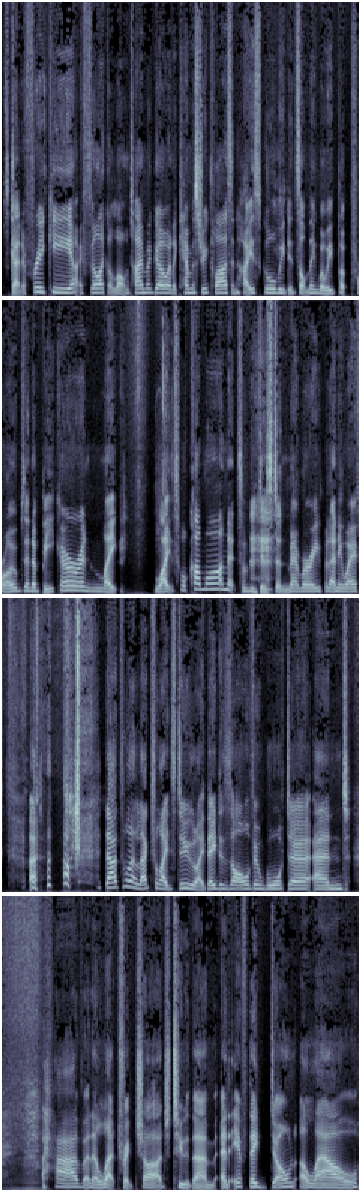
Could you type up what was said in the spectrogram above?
It's kind of freaky. I feel like a long time ago in a chemistry class in high school, we did something where we put probes in a beaker and like lights will come on. It's a mm-hmm. distant memory, but anyway, that's what electrolytes do. Like they dissolve in water and have an electric charge to them. And if they don't allow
